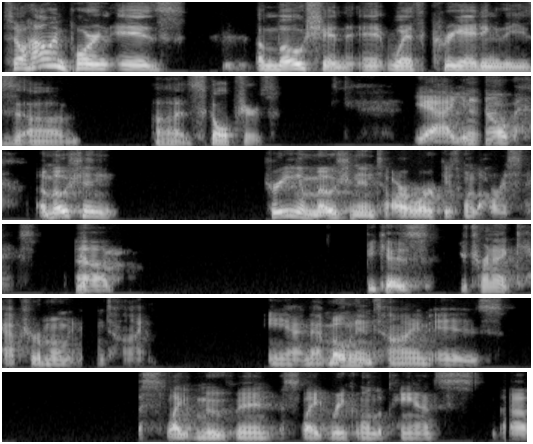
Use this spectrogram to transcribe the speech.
So, how important is emotion with creating these uh, uh, sculptures? Yeah, you know, emotion, creating emotion into artwork is one of the hardest things. Yeah. Um, because you're trying to capture a moment in time. And that moment in time is a slight movement, a slight wrinkle in the pants, a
